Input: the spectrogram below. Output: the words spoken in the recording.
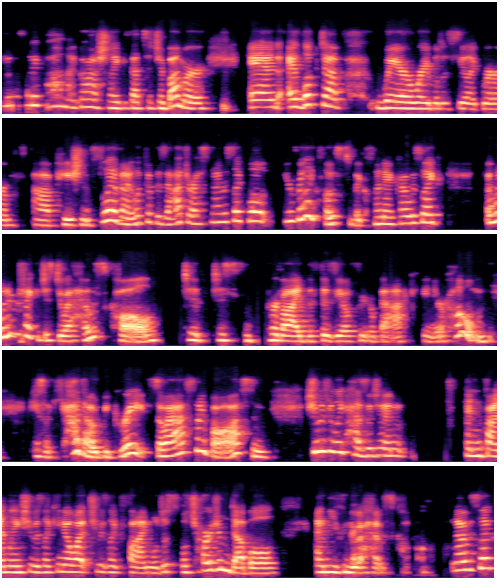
was like, Oh my gosh, like that's such a bummer. And I looked up where we're able to see like where uh, patients live. And I looked up his address and I was like, Well, you're really close to the clinic. I was like, I wonder if I could just do a house call to, to provide the physio for your back in your home. He's like, yeah, that would be great. So I asked my boss, and she was really hesitant and finally she was like you know what? She was like fine we'll just we'll charge him double and you can do a house call. And i was like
